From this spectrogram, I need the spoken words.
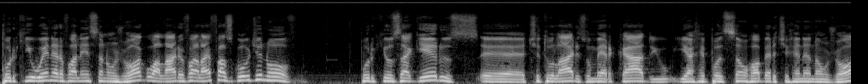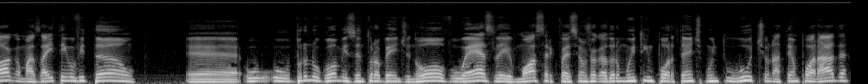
Porque o Ener Valença não joga, o Alário vai lá e faz gol de novo porque os zagueiros é, titulares, o mercado e, e, a reposição Robert Renan não jogam, mas aí tem o Vitão, é, o, o, Bruno Gomes entrou bem de novo, o Wesley mostra que vai ser um jogador muito importante, muito útil na temporada.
